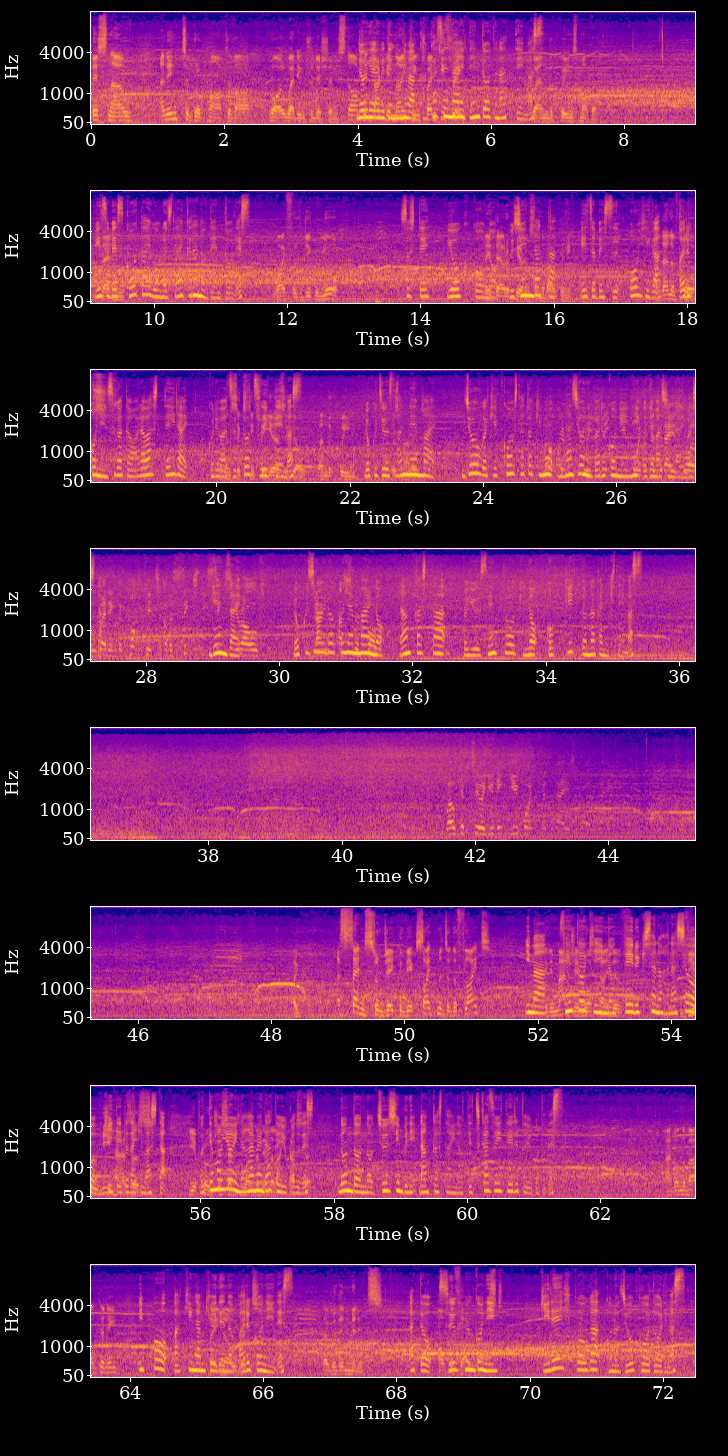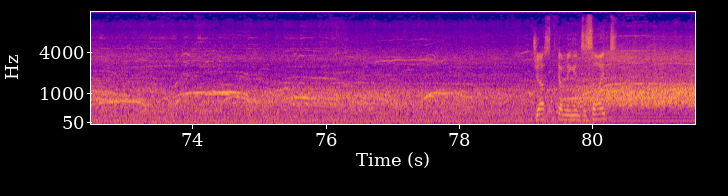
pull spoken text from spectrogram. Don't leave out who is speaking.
Speaker 1: This now an integral part of our royal wedding tradition
Speaker 2: ロ
Speaker 1: started
Speaker 2: イヤルウェ
Speaker 1: back in
Speaker 2: ングには欠かせない
Speaker 1: 1923
Speaker 2: 伝統となっています
Speaker 1: when the Queen's mother,
Speaker 2: エリザベス皇太后の時代からの伝統です
Speaker 1: wife of the Duke of York,
Speaker 2: そしてヨーク公の夫人だったエリザベス王妃がバルコニーに姿を現して以来これはずっと続
Speaker 1: 63
Speaker 2: いています
Speaker 1: ago when the Queen
Speaker 2: 63年前女王が結婚した時も同じようにバルコニーにお出ましになりました。現在66年前のランカスターという戦闘機の国旗の中に来ています、今戦闘機に乗っている記者の話を聞いていただきました。とても良い眺めだということです。ロンドンの中心部にランカスターに乗って近づいているということです。一方バッキンガム宮殿のバルコニーです。あと数分後に儀礼飛行がこの上空を通ります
